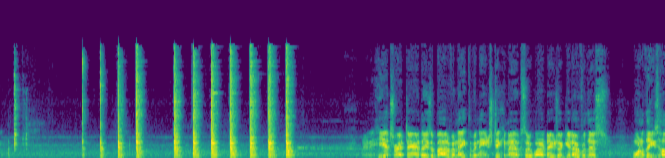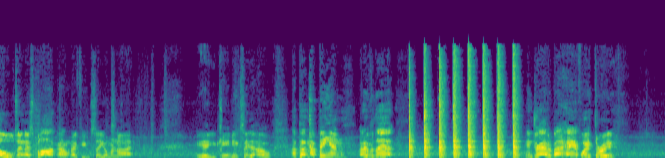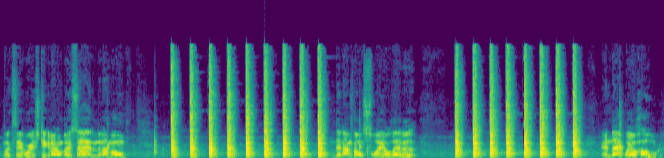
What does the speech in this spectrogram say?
And it hits right there. There's about of an eighth of an inch sticking up. So what I do is I get over this, one of these holes in this block. I don't know if you can see them or not. Yeah, you can. You can see that hole. I put my pin over that and drive it about halfway through. Like I said, where it's sticking out on both sides, and then I'm going then I'm gonna swell that up. And that will hold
